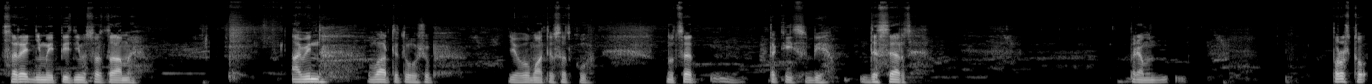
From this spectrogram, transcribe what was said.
середніми і пізніми сортами. А він вартий того, щоб його мати в садку. Ну це такий собі десерт. Прям просто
